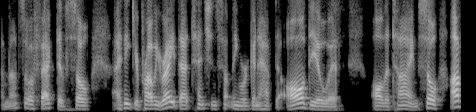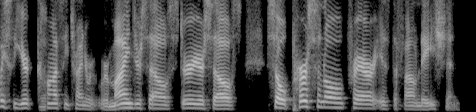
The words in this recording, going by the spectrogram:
I'm not so effective. Mm-hmm. So I think you're probably right. That tension is something we're going to have to all deal with all the time. So obviously, you're constantly trying to re- remind yourselves, stir yourselves. So personal prayer is the foundation.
